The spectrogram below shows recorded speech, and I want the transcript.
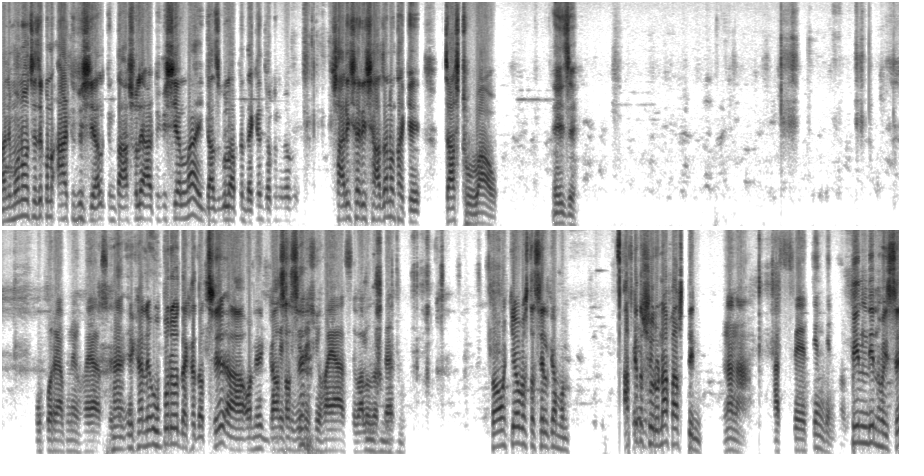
মানে মনে হচ্ছে যে কোনো আর্টিফিশিয়াল কিন্তু আসলে আর্টিফিশিয়াল না এই গাছগুলো আপনি দেখেন যখন এভাবে সারি সারি সাজানো থাকে জাস্ট ওয়াও এই যে। উপরে আপনার হয়ে আছে। হ্যাঁ এখানে উপরেও দেখা যাচ্ছে আহ, অনেক গাছ আছে। বিদেশি হয়ে আছে ভালো জাতের তো আমার কি অবস্থা সেল কেমন? আজকে তো শুরু না ফার্স্ট দিন? না না। আজকে তিন দিন তিন দিন হয়েছে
